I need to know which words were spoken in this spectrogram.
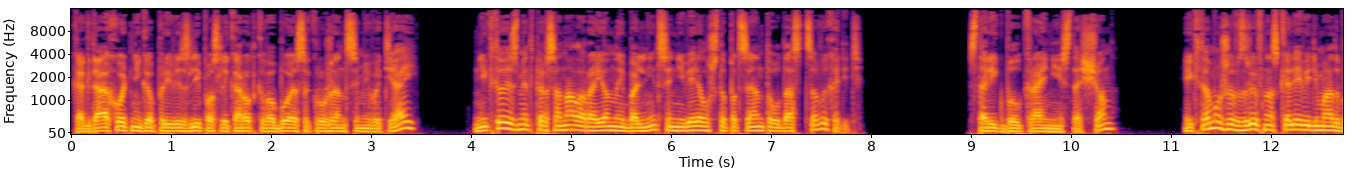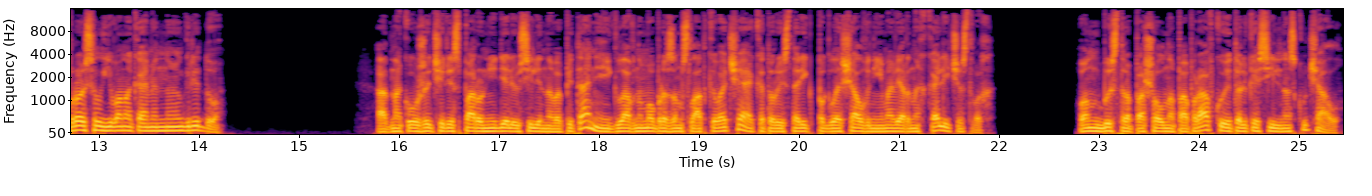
Когда охотника привезли после короткого боя с окруженцами в АТИ, никто из медперсонала районной больницы не верил, что пациента удастся выходить. Старик был крайне истощен, и к тому же взрыв на скале, видимо, отбросил его на каменную гряду. Однако уже через пару недель усиленного питания и главным образом сладкого чая, который старик поглощал в неимоверных количествах, он быстро пошел на поправку и только сильно скучал.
